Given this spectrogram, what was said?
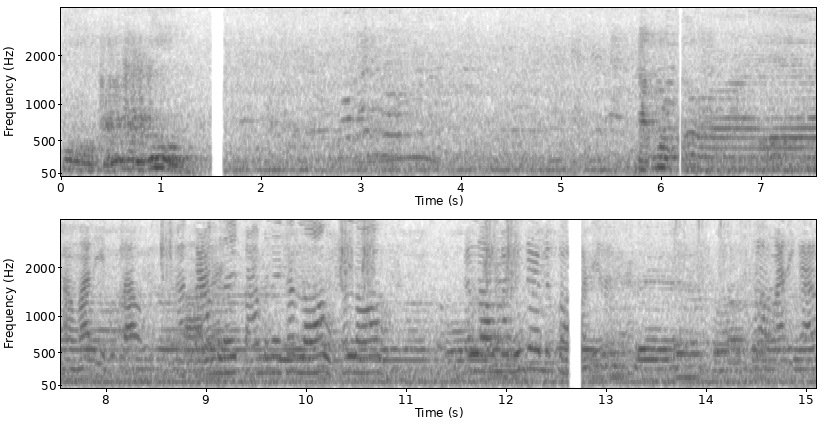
ที่สำคัญยิ่งครับลูกเอามาดิพวกเราตามมาเลยตามมาเลยท่านรองท่านรองท่านรองมาถึงได้มาต่อเอามาดิครับ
